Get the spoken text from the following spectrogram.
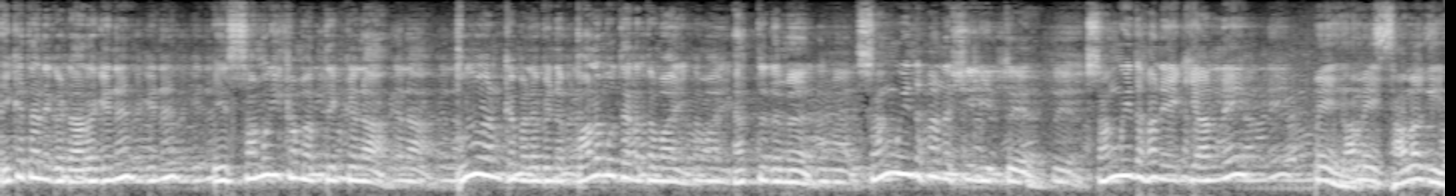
එක තැනකට අරගෙන ඒ සමගිකමත් එක්කලා පුළුවන්කම ලැබෙන පළමු තැන තමයි ඇත්තටම සංවිධානශීලීත්වය. සංවිධානය කියන්නේ මේ සමගිය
